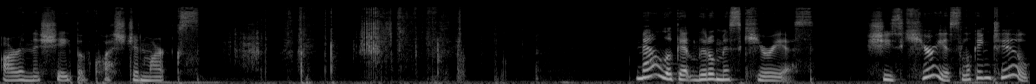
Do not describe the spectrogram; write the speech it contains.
are in the shape of question marks. Now look at little Miss Curious. She's curious looking too.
